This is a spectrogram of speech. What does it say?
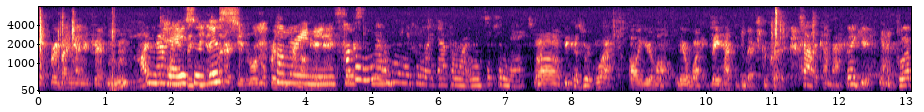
J, for inviting me on your trip. Mm-hmm. My family Okay, is so this literacy the local prison for Pomeranian is Day. so How come we small. never do anything like that for Martin Luther King Day? Uh, because we're black all year long. They're white. They have to do extra credit. Charlie, come back. Thank you. Plus,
